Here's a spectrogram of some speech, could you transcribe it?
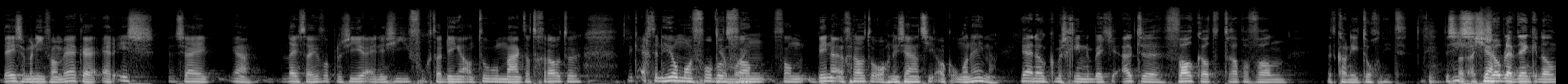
deze manier van werken er is. Zij ja, beleeft daar heel veel plezier, energie, voegt daar dingen aan toe, maakt dat groter. Dat vind ik echt een heel mooi voorbeeld Heel mooi. Van, van binnen een grote organisatie ook ondernemen. Ja, en ook misschien een beetje uit de valkuil te trappen van... het kan hier toch niet. Precies. Want als je ja. zo blijft denken, dan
